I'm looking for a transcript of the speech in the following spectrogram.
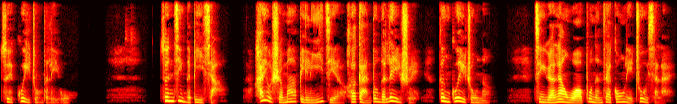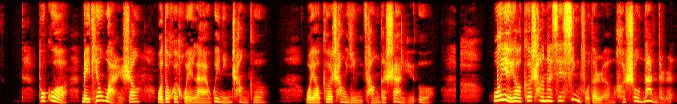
最贵重的礼物。尊敬的陛下，还有什么比理解和感动的泪水更贵重呢？”请原谅我不能在宫里住下来，不过每天晚上我都会回来为您唱歌。我要歌唱隐藏的善与恶，我也要歌唱那些幸福的人和受难的人。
